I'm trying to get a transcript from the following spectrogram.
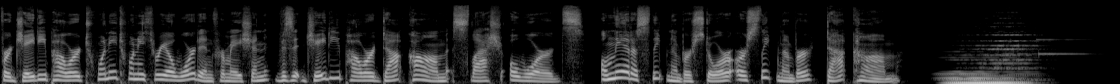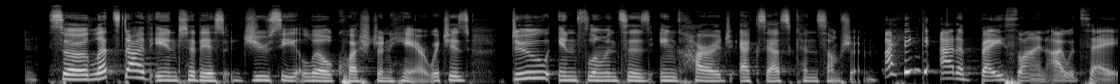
For JD Power 2023 award information, visit jdpower.com/awards. Only at a Sleep Number store or sleepnumber.com. So let's dive into this juicy little question here, which is do influences encourage excess consumption? I think at a baseline, I would say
